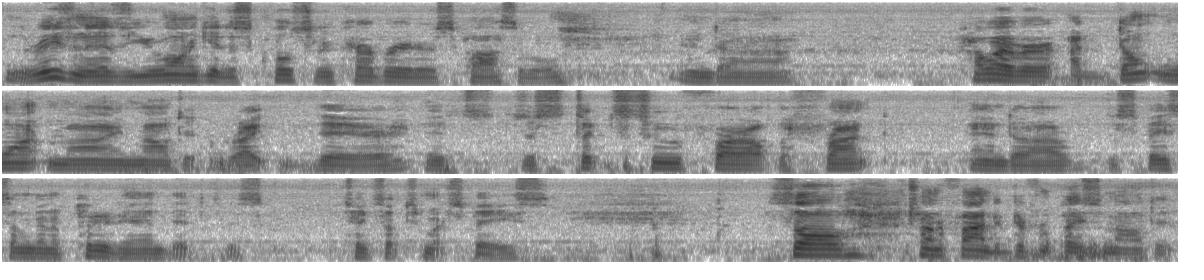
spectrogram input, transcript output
And the reason is you want to get as close to the carburetor as possible. And uh, However, I don't want mine mounted right there. It just sticks too far out the front and uh, the space I'm going to put it in that just takes up too much space. So, trying to find a different place to mount it.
